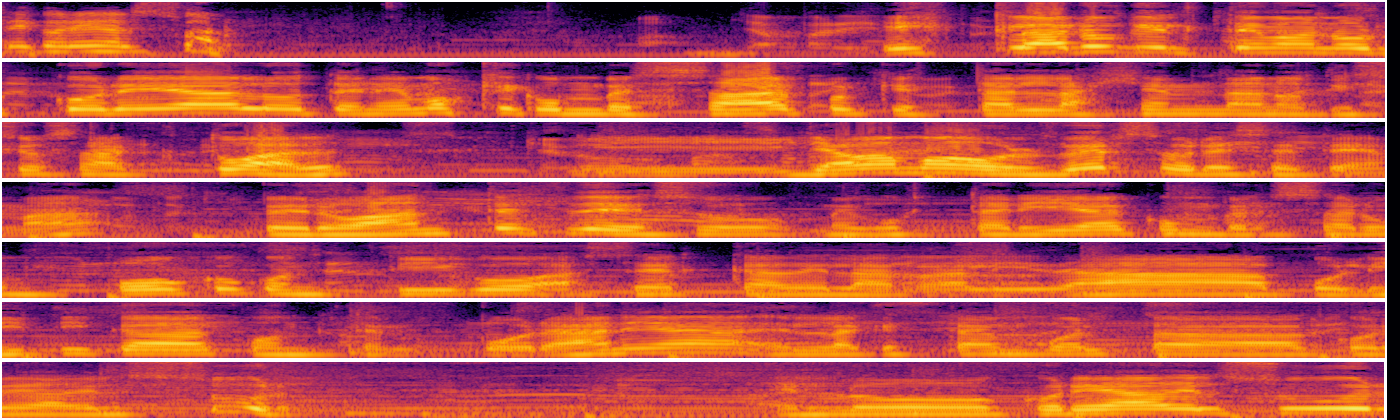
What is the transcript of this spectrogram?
de Corea del Sur. Es claro que el tema Norcorea lo tenemos que conversar porque está en la agenda noticiosa actual y ya vamos a volver sobre ese tema, pero antes de eso me gustaría conversar un poco contigo acerca de la realidad política contemporánea en la que está envuelta Corea del Sur. En lo Corea del Sur,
